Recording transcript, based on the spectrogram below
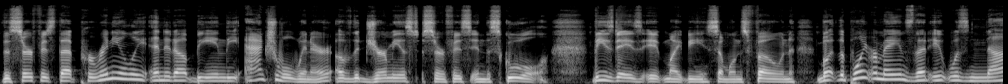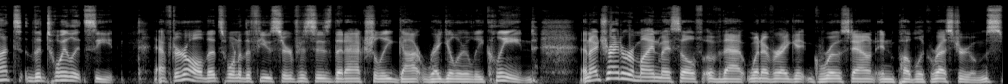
the surface that perennially ended up being the actual winner of the germiest surface in the school. These days, it might be someone's phone, but the point remains that it was not the toilet seat. After all, that's one of the few surfaces that actually got regularly cleaned. And I try to remind myself of that whenever I get grossed out in public restrooms,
